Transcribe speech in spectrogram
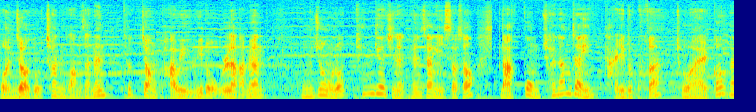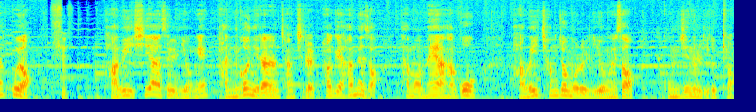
먼저 노천 광산은 특정 바위 위로 올라가면 공중으로 튕겨지는 현상이 있어서 낙공 최강자인 다이도쿠가 좋아할 것 같고요. 바위 씨앗을 이용해 반건이라는 장치를 파괴하면서 탐험해야 하고 바위 창조물을 이용해서 공진을 일으켜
